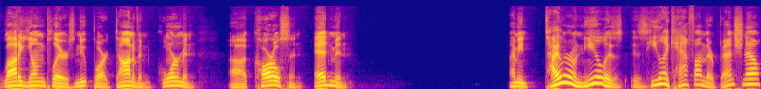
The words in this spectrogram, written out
A lot of young players: Nootbaar, Donovan, Gorman, uh, Carlson, Edman. I mean, Tyler O'Neill is is he like half on their bench now?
